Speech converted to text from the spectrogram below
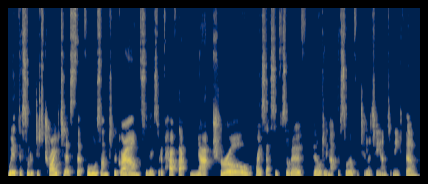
with the sort of detritus that falls onto the ground. So they sort of have that natural process of sort of building up the soil fertility underneath them.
